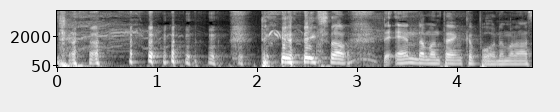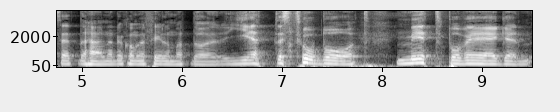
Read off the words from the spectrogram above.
det är liksom det enda man tänker på när man har sett det här när det kommer filmat då en jättestor båt mitt på vägen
